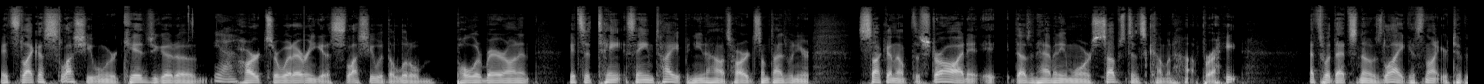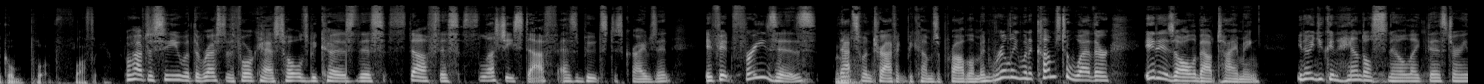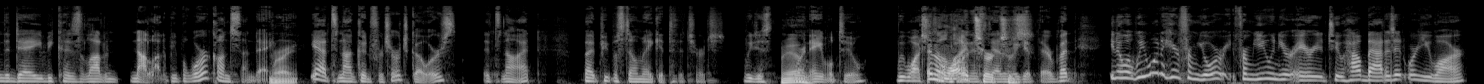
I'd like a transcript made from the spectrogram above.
It's like a slushy. When we were kids, you go to Yeah. Hearts or whatever, and you get a slushy with a little polar bear on it. It's a same type, and you know how it's hard sometimes when you're sucking up the straw and it, it doesn't have any more substance coming up, right? That's what that snow's like. It's not your typical fluffy. We'll have to see what the rest of the forecast holds because this stuff, this slushy stuff, as Boots describes it, if it freezes, that's when traffic becomes a problem. And really, when it comes to weather, it is all about timing. You know, you can handle snow like this during the day because a lot of not a lot of people work on Sunday. Right. Yeah, it's not good for churchgoers. It's not, but people still make it to the church. We just Yeah. weren't able to. We watched And a lot of instead when we get there. But you know what? We want to hear from your from you in your area too. How bad is it where you are?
